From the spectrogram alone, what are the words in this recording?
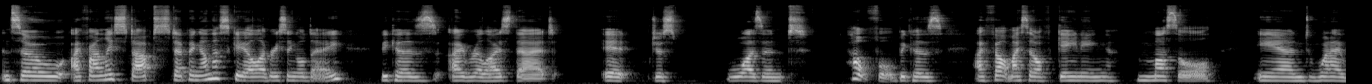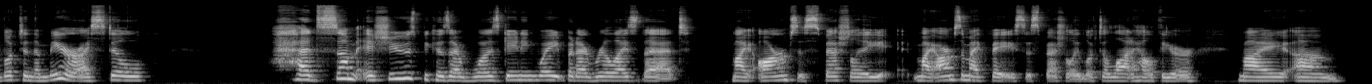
And so I finally stopped stepping on the scale every single day because I realized that it just wasn't helpful because I felt myself gaining muscle. And when I looked in the mirror, I still had some issues because I was gaining weight, but I realized that my arms, especially my arms and my face, especially looked a lot healthier. My um,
